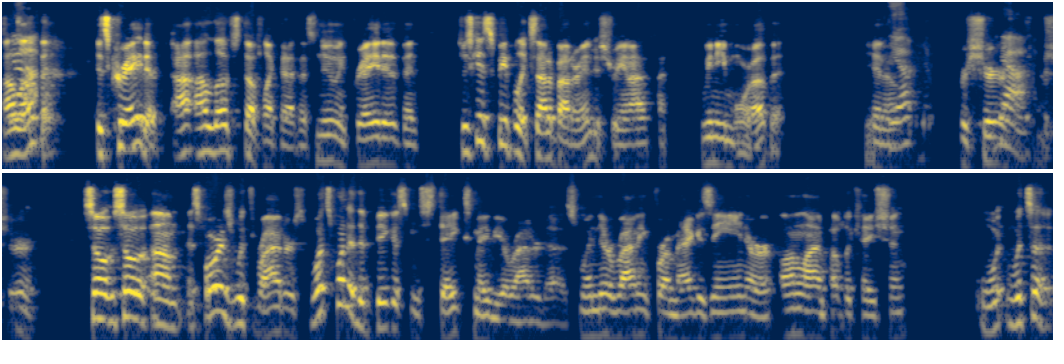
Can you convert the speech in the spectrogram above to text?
I yeah. love it. It's creative. I, I, love stuff like that. That's new and creative and just gets people excited about our industry. And I, I we need more of it. You know, yep. for sure. Yeah. For sure. So, so um, as far as with writers, what's one of the biggest mistakes maybe a writer does when they're writing for a magazine or online publication? What, what's a,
